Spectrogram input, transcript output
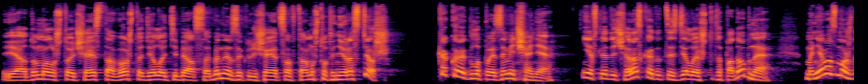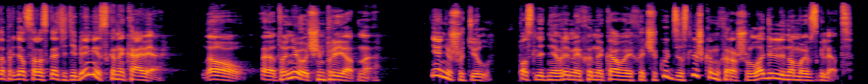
«Я думал, что часть того, что делает тебя особенной, заключается в том, что ты не растёшь». «Какое глупое замечание. И в следующий раз, когда ты сделаешь что-то подобное, мне, возможно, придётся рассказать о тебе, мисс Ханекави». «О, это не очень приятно». Я не шутил. В последнее время Ханекава и Хачикудзи слишком хорошо ладили, на мой взгляд.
